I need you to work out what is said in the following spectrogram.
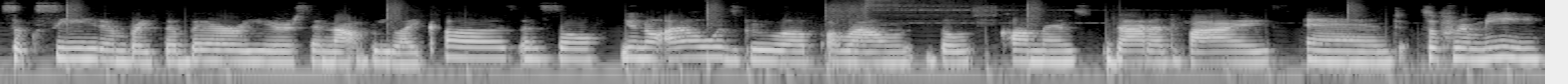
succeed and break the barriers and not be like us. And so, you know, I always grew up around those comments, that advice. And so for me,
